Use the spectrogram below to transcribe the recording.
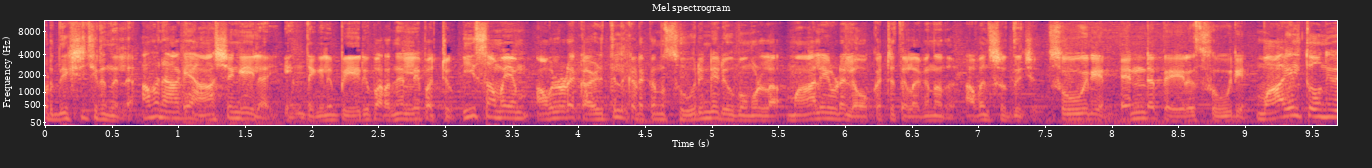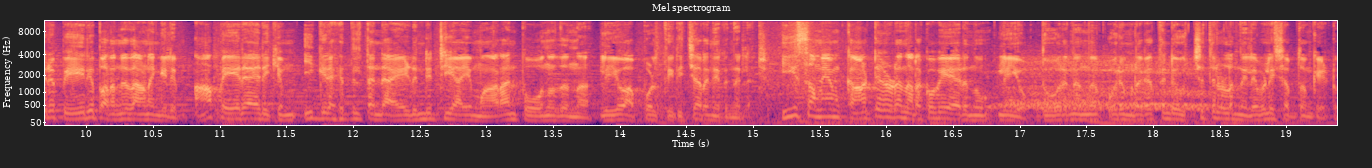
പ്രതീക്ഷിച്ചിരുന്നില്ല. അവൻ ആകെ ആശങ്കയിലായി. എന്തെങ്കിലും പേര് പറഞ്ഞല്ലേ പറ്റൂ. ഈ സമയം അവളുടെ കഴുത്തിൽ കിടക്കുന്ന സൂര്യന്റെ രൂപമുള്ള മാലയുടെ ലോക്കറ്റ് തിളങ്ങുന്നത് അവൻ ശ്രദ്ധിച്ചു. സൂര്യൻ. എന്റെ പേര് സൂര്യൻ. വായിൽ തോന്നിയ ഒരു പേര് പറഞ്ഞതാണെങ്കിലും ആ പേരായിരിക്കും ഈ ഗ്രഹത്തിൽ തന്റെ ഐഡന്റിറ്റിയായി മാറാൻ പോകുന്നതെന്ന് ലിയോ അപ്പോൾ തിരിച്ചറിഞ്ഞിരുന്നില്ല. ഈ സമയം കാട്ടിലൂടെ നടക്കുകയായിരുന്നു ലിയോ. ദൂരെ നിന്ന് ഒരു മൃഗത്തിന്റെ ഉച്ചത്തിലുള്ള നിലവിളി ശബ്ദം കേട്ടു.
